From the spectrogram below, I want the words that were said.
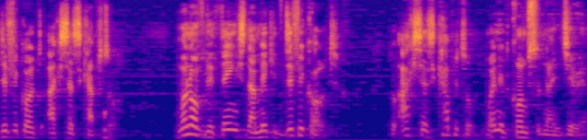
difficult to access capital? One of the things that make it difficult to access capital when it comes to Nigeria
